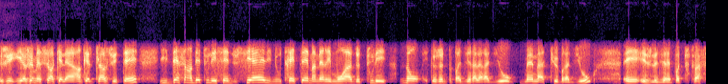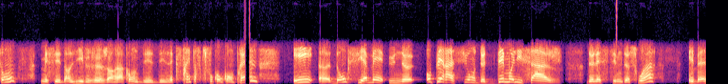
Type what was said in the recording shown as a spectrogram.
il n'a jamais su en quelle, en quelle classe j'étais, il descendait tous les saints du ciel, il nous traitait, ma mère et moi, de tous les noms que je ne peux pas dire à la radio, même à Cube Radio, et, et je le dirai pas de toute façon mais c'est dans le livre, j'en raconte des, extraits parce qu'il faut qu'on comprenne. Et euh, donc, s'il y avait une opération de démolissage de l'estime de soi, eh bien,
